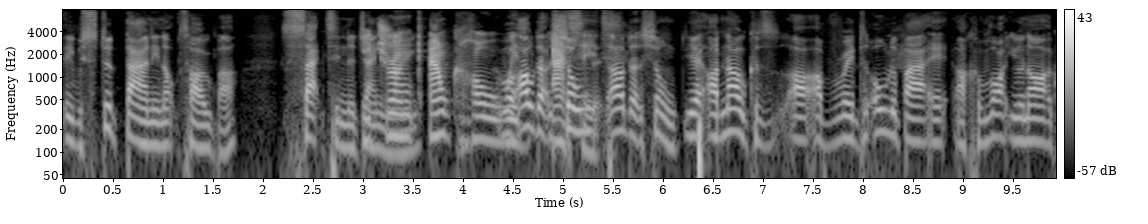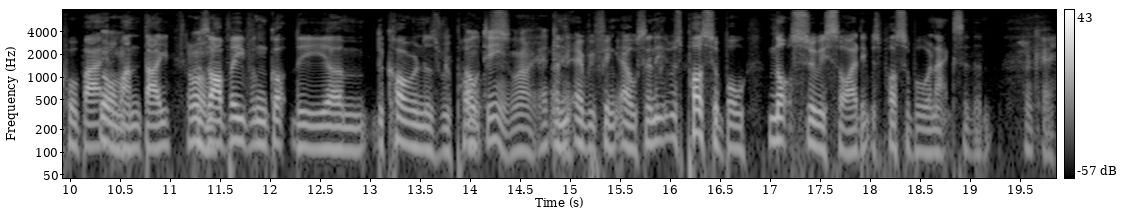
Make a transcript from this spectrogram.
he was stood down in October, sacked in the January. he drank alcohol Well, with hold up, Sean. acid. Hold up, Sean. Yeah, I know because I've read all about it. I can write you an article about Go it on. one day because on. I've even got the um, the coroner's report. oh, right, okay. and everything else. And it was possible, not suicide, it was possible an accident. Okay.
